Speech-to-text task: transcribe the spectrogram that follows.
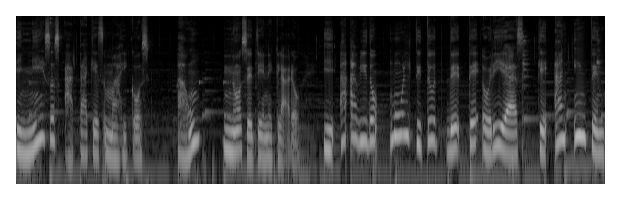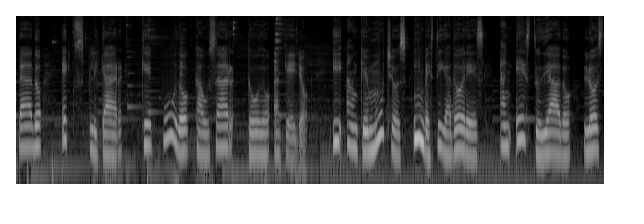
en esos ataques mágicos? Aún no se tiene claro y ha habido multitud de teorías que han intentado explicar que pudo causar todo aquello. Y aunque muchos investigadores han estudiado los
